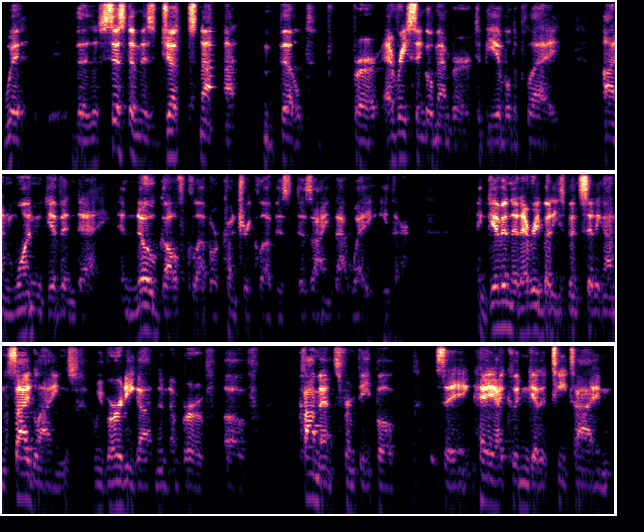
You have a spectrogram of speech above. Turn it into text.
With the system is just not built for every single member to be able to play on one given day. And no golf club or country club is designed that way either. And given that everybody's been sitting on the sidelines, we've already gotten a number of, of comments from people saying, hey, I couldn't get a tee time.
